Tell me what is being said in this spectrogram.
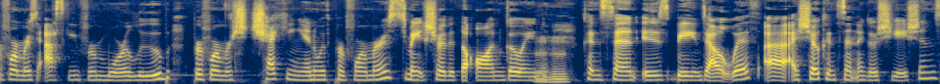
performers asking for more lube, performers checking in with performers to make sure that the ongoing consent is being dealt with. Uh, I show consent negotiations.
